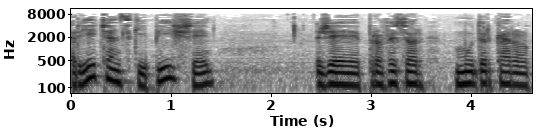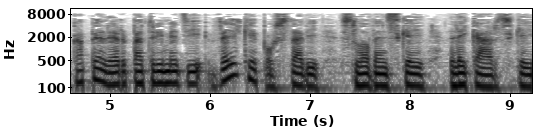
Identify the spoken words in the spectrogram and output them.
Riečanský píše, že profesor Mudr Karol Kapeler patrí medzi veľké postavy slovenskej lekárskej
